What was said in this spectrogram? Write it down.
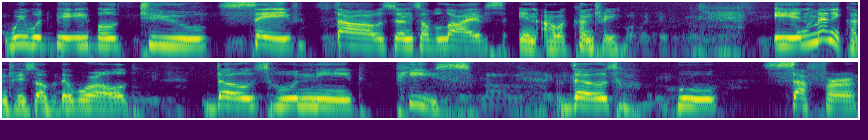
we would be able to save thousands of lives in our country. In many countries of the world, those who need peace, those who suffer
